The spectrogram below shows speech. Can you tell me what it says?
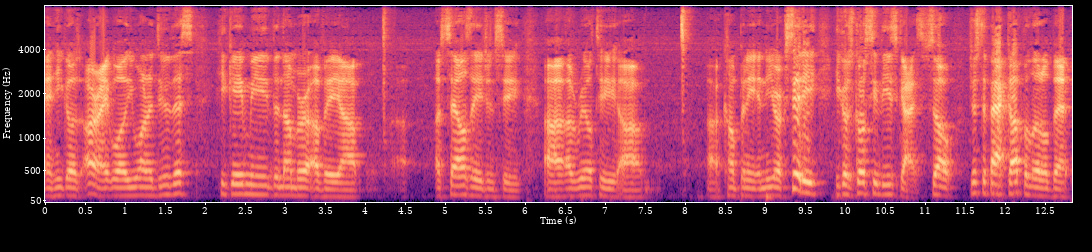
And he goes, All right, well, you want to do this? He gave me the number of a, uh, a sales agency, uh, a realty uh, uh, company in New York City. He goes, Go see these guys. So, just to back up a little bit.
